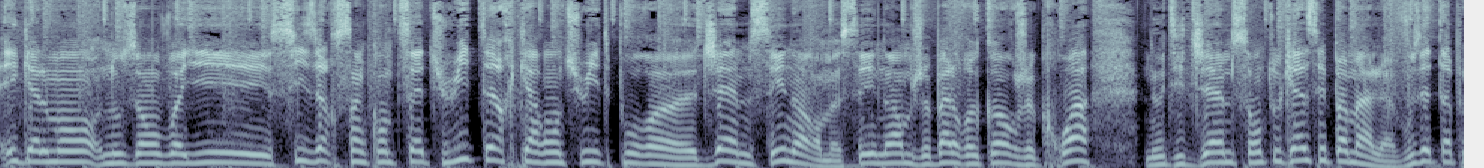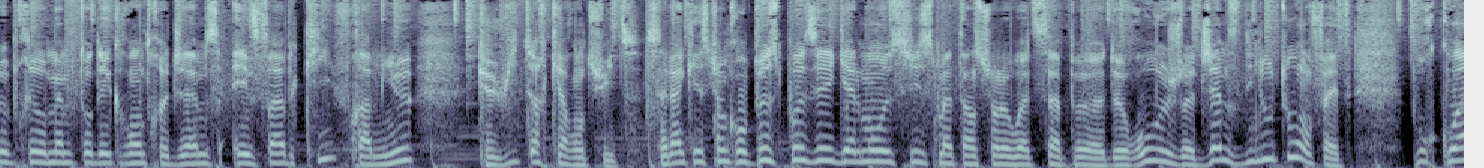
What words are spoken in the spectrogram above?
également nous a envoyé 6h57, 8h48 pour euh, James. C'est énorme, c'est énorme. Je bats le record, je crois, nous dit James. En tout cas, c'est pas mal. Vous êtes à peu près au même temps d'écran entre James et Fab. Qui fera mieux que 8h48 C'est la question qu'on peut se poser également aussi ce matin sur le WhatsApp euh, de Rouge. James, dis-nous tout en fait. Pourquoi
